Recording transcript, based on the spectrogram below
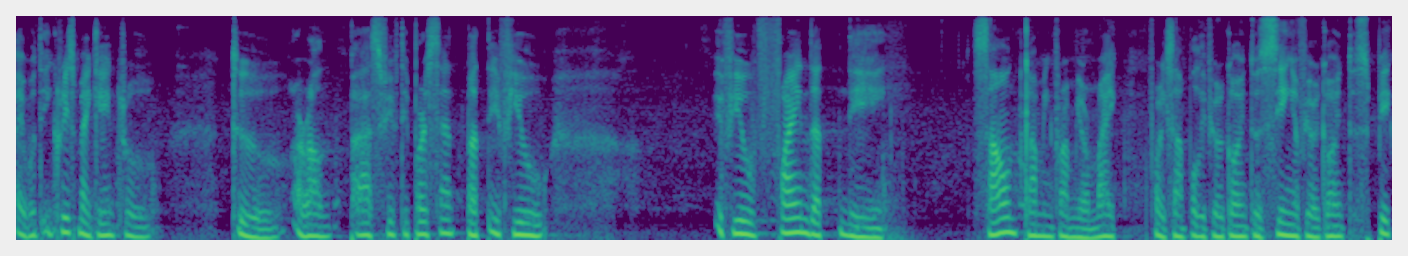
I would increase my gain through to around past 50% but if you if you find that the sound coming from your mic for example if you're going to sing if you're going to speak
